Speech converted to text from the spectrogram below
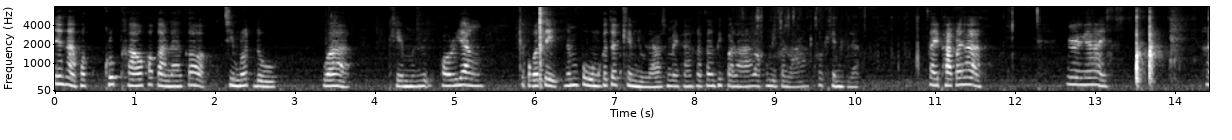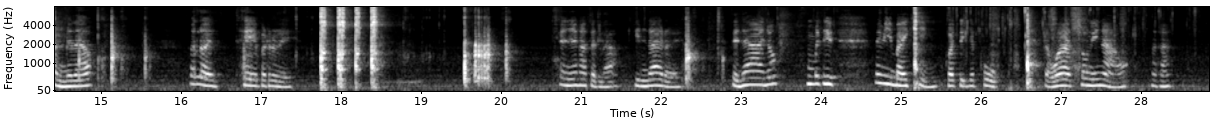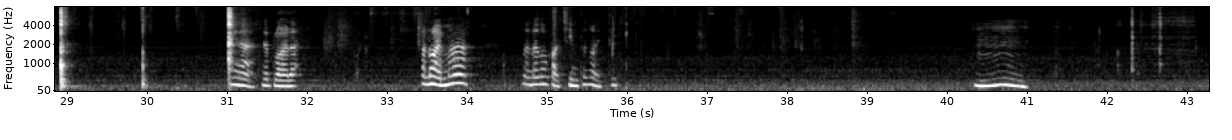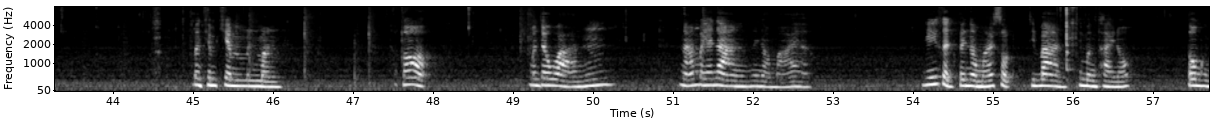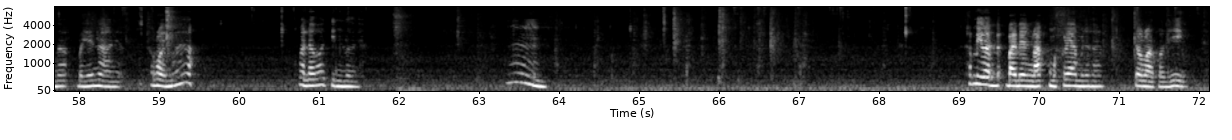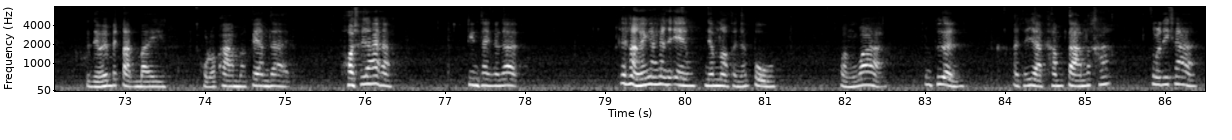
เนี่ยค่ะพอคลุกเคล้าเข้ากันแล้วก็ชิมรสดูว่าเค็มพอหรือยังแต่ปกติน้ำปูมันก็จะเค็มอยู่แล้วใช่ไหมคะแล้วก็พริกปลาร้าเราก็มีปลาร้าก็เค็มอยู่แล้ว ใส่ผักเลยค่ะ ง่ายๆ หั่นไปแล้ว ก็เลยเทไปเลยแค่นี้ค่ะเสร็จแล้วกินได้เลยเสร็จได้เนาะไม่ได้ไม่มีใบขิงปกติจะปลูก แต่ว่าช่วงนี้หนาวนะคะ นี่ค่ะ เรียบร้อยแล้วอร่อยมาก แล้วก็ฝากชิมสักหน่อยสิ อืม มันเค็มๆ มันมันๆแล้วก็ มันจะหวาน น้ำใบยะนางในหน่อไม้ค่ะ นี่เกิดเป็นหน่อไม้สดที่บ้านที่เมืองไทยเนาะ ต้มกันนะใบยะนางเนี่ย อร่อยมาก มาแล้วก็กินเลย อืมถ้ามีใบใบแมงลักมาแกล้มนนะคะจะอร่อยกว่านี้แต่เดี๋ยวไปตัดใบโหระพามาแกล้มได้ พอใช้ได้ค่ะ กินแทนกันได้ให้หาง่ายๆแค่นี้เองยำหน่อใส่น้ำปู หวังว่าเพื่อนๆอาจจะอยากทำตามนะคะ สวัสดีค่ะ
